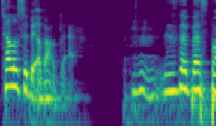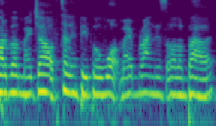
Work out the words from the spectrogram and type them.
Tell us a bit about that. This is the best part about my job, telling people what my brand is all about.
